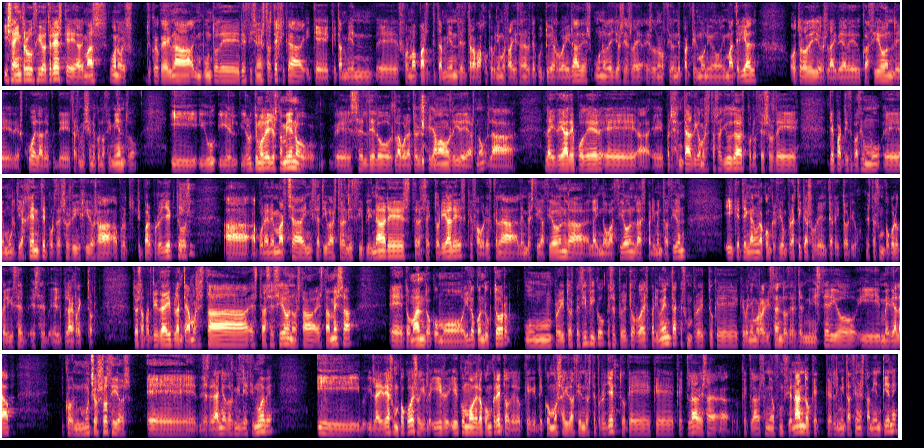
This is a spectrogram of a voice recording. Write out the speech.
Y se han introducido tres que además, bueno, es, yo creo que hay, un punto de decisión estratégica y que, también eh, forma parte también del trabajo que venimos realizando desde Cultura y Ruralidades. Uno de ellos es la, noción de patrimonio inmaterial, otro de ellos la idea de educación, de, escuela, de, transmisión de conocimiento y, el, último de ellos también es el de los laboratorios que llamamos de ideas, ¿no? la, idea de poder eh, eh, presentar digamos, estas ayudas, procesos de de participación eh, multiagente, procesos dirigidos a, prototipar proyectos, a, poner en marcha iniciativas transdisciplinares, transsectoriales, que favorezcan la, investigación, la, innovación, la experimentación y que tengan una concreción práctica sobre el territorio. Esto es un poco lo que dice el, plan rector. Entonces, a partir de ahí planteamos esta, esta sesión o esta, esta mesa eh, tomando como hilo conductor un proyecto específico, que es el proyecto Rural Experimenta, que es un proyecto que, que venimos realizando desde el Ministerio y Media Lab con muchos socios eh, desde el año 2019 y, la idea es un poco eso, ir, ir, con modelo concreto de, lo que, de, cómo se ha ido haciendo este proyecto, qué, qué, claves, qué claves han ido funcionando, qué, limitaciones también tiene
